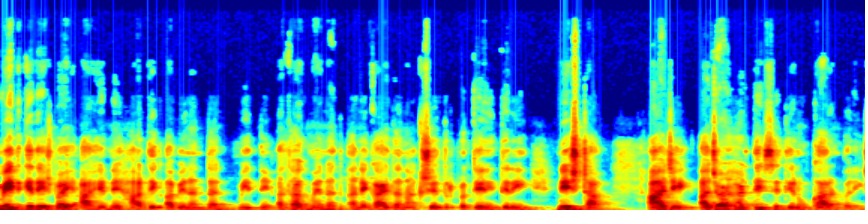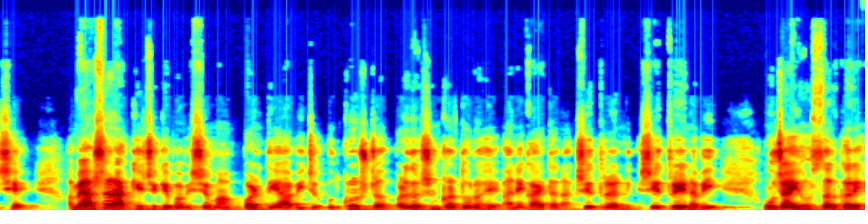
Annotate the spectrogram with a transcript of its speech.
મીત ગિરીશભાઈ આહિરને હાર્દિક અભિનંદન, મીતની અથાગ મહેનત અને કાયદાના ક્ષેત્ર પ્રત્યેની તેની નિષ્ઠા આજે અજળહરતી સિદ્ધિનું કારણ બની છે. અમે આશા રાખીએ છીએ કે ભવિષ્યમાં પણ તે આવી જ ઉત્કૃષ્ટ પ્રદર્શન કરતો રહે અને કાયદાના ક્ષેત્ર ક્ષેત્રે નવી ઊંચાઈઓ સર કરે.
